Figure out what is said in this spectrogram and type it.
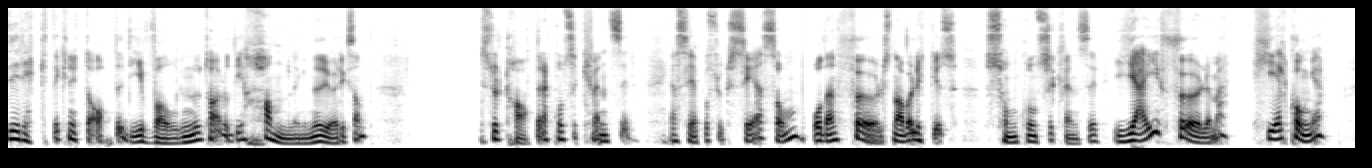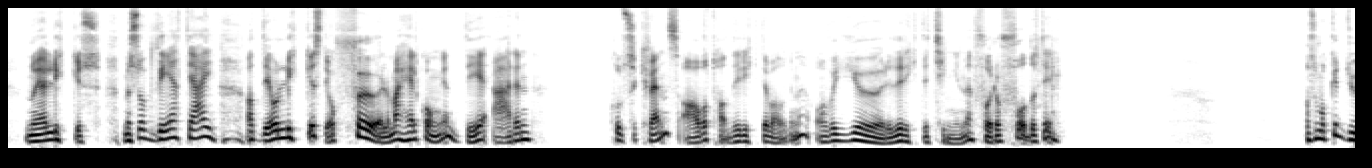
direkte knytta opp til de valgene du tar, og de handlingene du gjør. ikke sant? Resultater er konsekvenser. Jeg ser på suksess som, og den følelsen av å lykkes, som konsekvenser. Jeg føler meg helt konge når jeg lykkes, men så vet jeg at det å lykkes, det å føle meg helt konge, det er en konsekvens av å ta de riktige valgene og av å gjøre de riktige tingene for å få det til. Og så må ikke du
